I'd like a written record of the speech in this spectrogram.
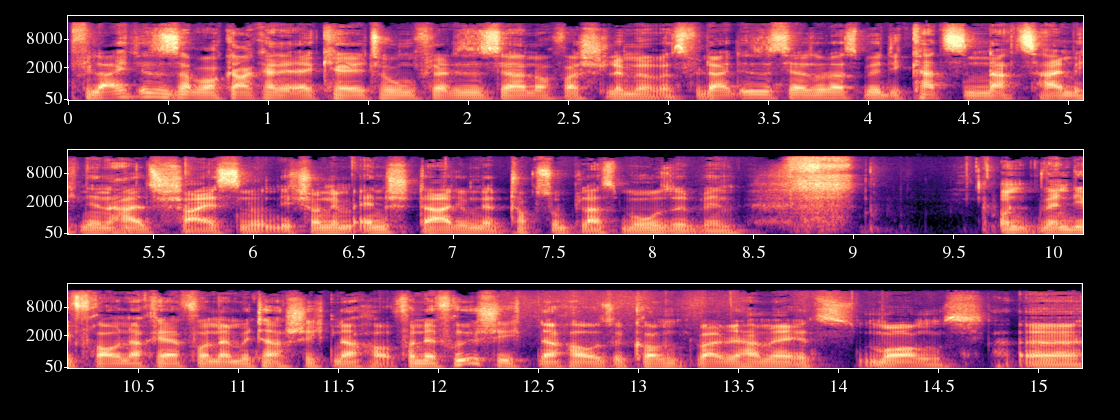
Vielleicht ist es aber auch gar keine Erkältung, vielleicht ist es ja noch was Schlimmeres. Vielleicht ist es ja so, dass mir die Katzen nachts heimlich in den Hals scheißen und ich schon im Endstadium der Toxoplasmose bin. Und wenn die Frau nachher von der Mittagsschicht nach von der Frühschicht nach Hause kommt, weil wir haben ja jetzt morgens äh,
